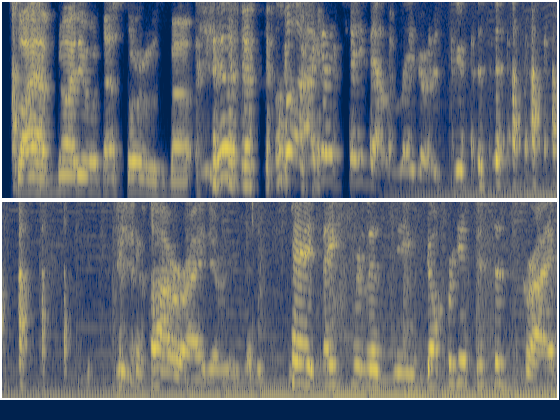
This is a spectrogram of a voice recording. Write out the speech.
so I have no idea what that story was about. well, I gotta tell you that one later. It was good. All right, everybody. Hey, thanks for listening. Don't forget to subscribe.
